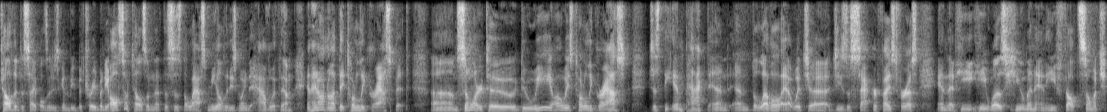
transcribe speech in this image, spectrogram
tell the disciples that he's going to be betrayed, but he also tells them that this is the last meal that he's going to have with them. And I don't know if they totally grasp it. Um, similar to, do we always totally grasp just the impact and and the level at which uh, Jesus sacrificed for us, and that he he was human and he felt so much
